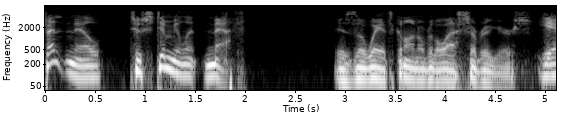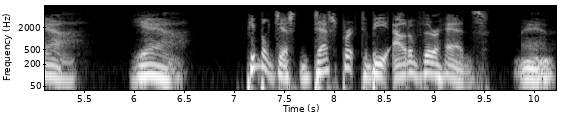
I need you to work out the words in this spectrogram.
fentanyl to stimulant meth. Is the way it's gone over the last several years. Yeah, yeah. People just desperate to be out of their heads. Man.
